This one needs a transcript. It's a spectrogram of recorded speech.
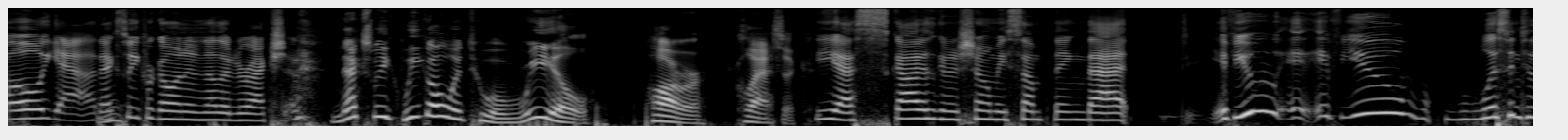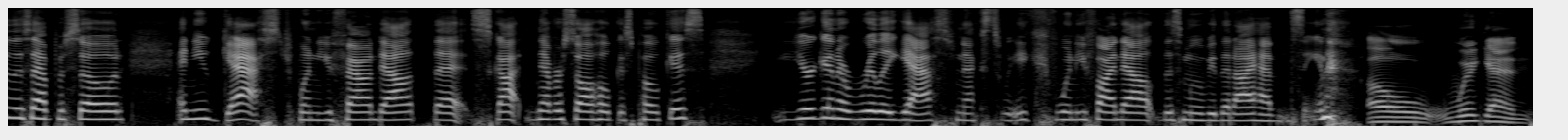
Oh, yeah. Next week we're going in another direction. next week we go into a real horror classic. Yes, Scott is going to show me something that if you if you listen to this episode and you gasped when you found out that Scott never saw Hocus Pocus, you're going to really gasp next week when you find out this movie that I haven't seen. Oh, we're getting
